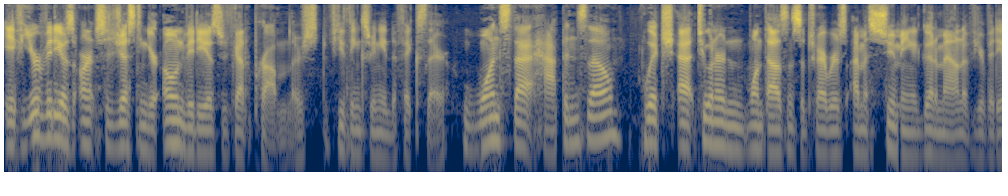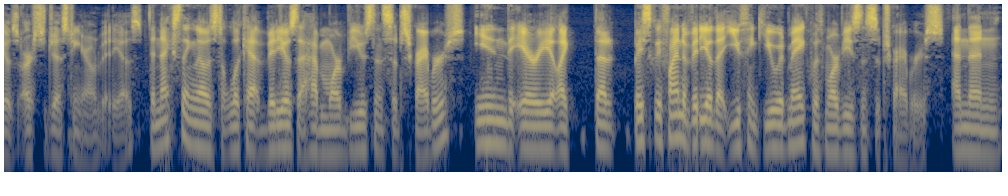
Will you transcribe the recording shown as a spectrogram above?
If your videos aren't suggesting your own videos, we've got a problem. There's a few things we need to fix there. Once that happens, though, which at 201,000 subscribers, I'm assuming a good amount of your videos are suggesting your own videos. The next thing, though, is to look at videos that have more views than subscribers in the area, like that basically find a video that you think you would make with more views than subscribers. And then,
